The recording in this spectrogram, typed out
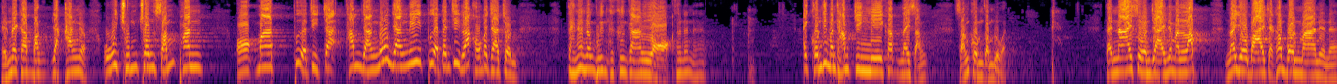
เห็นไหมครับ บางอย่างครั้งเนี่ยโอ้ยชุมชนสัมพันธ์ออกมา เพื่อที่จะทำอย่างโน้นอย่างนี้เพื่อเป็นที่รักของประชาชน แต่นั่นนั่นคือคืองานหลอกเท่านั้นนะไอคนที่มันทำจริงมีครับในสังสังคมตำรวจ แต่นายส่วนใหญ่เนี่ยมันรับนโยบายจากข้างบนมาเนี่ยนะ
